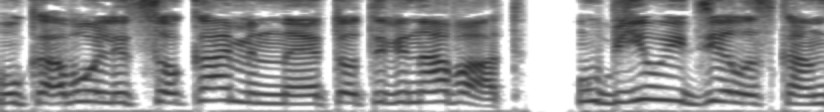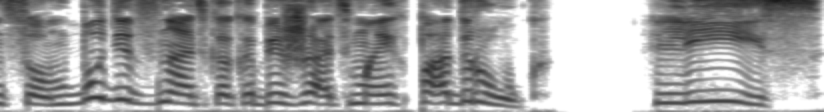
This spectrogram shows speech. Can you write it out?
У кого лицо каменное, тот и виноват. Убью и дело с концом, будет знать, как обижать моих подруг. Лис!»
